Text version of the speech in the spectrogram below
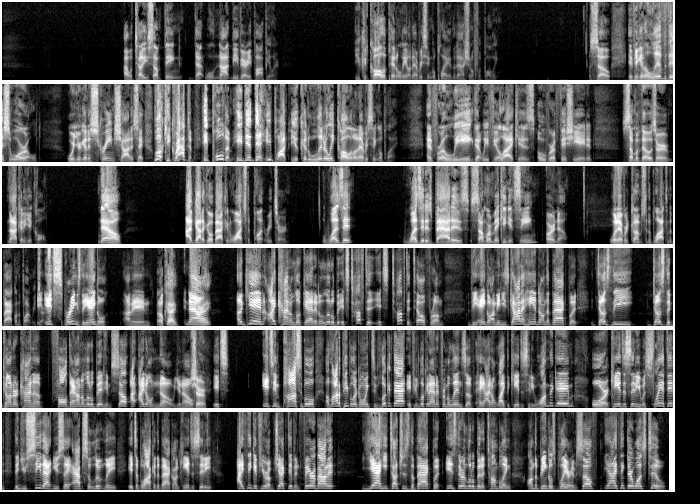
I will tell you something that will not be very popular. You could call a penalty on every single play in the National Football League. So, if you're going to live this world where you're going to screenshot and say, look, he grabbed him, he pulled him, he did this, he blocked. You could literally call it on every single play. And for a league that we feel like is over officiated, some of those are not going to get called. Now, I've got to go back and watch the punt return. Was it was it as bad as some are making it seem or no? Whenever it comes to the block in the back on the punt return. It springs the angle. I mean, okay. Now, again, I kind of look at it a little bit. It's tough to it's tough to tell from the angle. I mean, he's got a hand on the back, but does the does the gunner kind of fall down a little bit himself? I, I don't know. You know, sure. It's it's impossible. A lot of people are going to look at that if you're looking at it from a lens of, hey, I don't like the Kansas City won the game or Kansas City was slanted, then you see that and you say, absolutely, it's a block in the back on Kansas City. I think if you're objective and fair about it, yeah, he touches the back, but is there a little bit of tumbling on the Bengals player himself? Yeah, I think there was too.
